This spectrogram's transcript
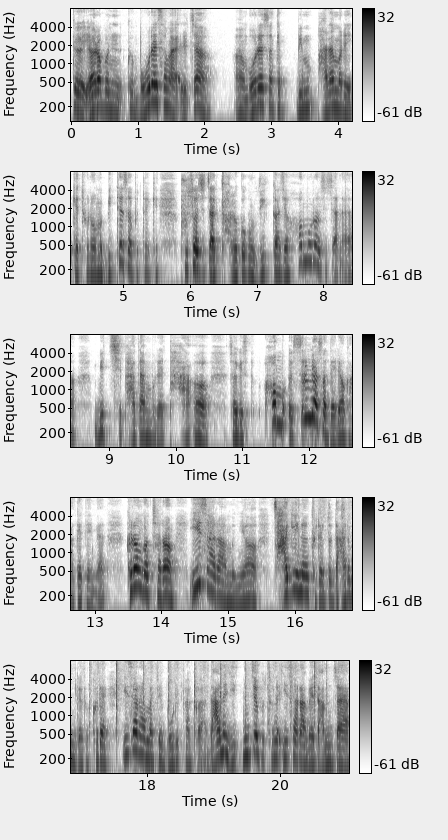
그 여러분 그 모래성 알죠? 어, 모래성 이렇게 민, 바닷물이 이렇게 들어오면 밑에서부터 이렇게 부서지자 결국은 위까지 허물어지잖아요. 밑이 바닷물에 다 어, 저기 허 쓸려서 내려가게 되면 그런 것처럼 이 사람은요 자기는 그래도 나름대로 그래 이 사람한테 몰입할 거야. 나는 이, 이제부터는 이 사람의 남자야.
